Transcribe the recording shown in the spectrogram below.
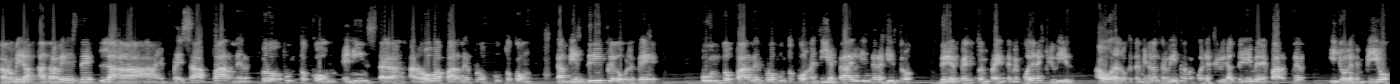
Claro, mira, a través de la empresa partnerpro.com en Instagram, arroba partnerpro.com, también www.partnerpro.com, allí está el link de registro de Efecto Emprende. Me pueden escribir ahora, en lo que termine la entrevista, me pueden escribir al DM de Partner y yo les envío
